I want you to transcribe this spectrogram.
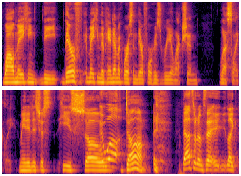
while making the there making the pandemic worse and therefore his reelection less likely. I mean, it is just he's so well, dumb. That's what I'm saying. Like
